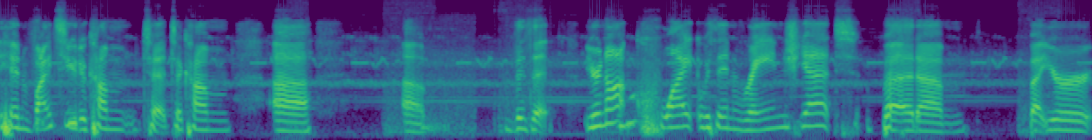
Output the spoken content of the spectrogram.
he invites you to come to to come uh um visit. You're not quite within range yet, but um but you're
